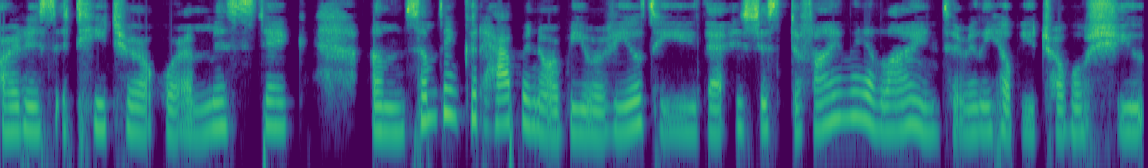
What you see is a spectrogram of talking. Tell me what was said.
artist, a teacher, or a mystic. Um, something could happen or be revealed to you that is just divinely aligned to really help you troubleshoot,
